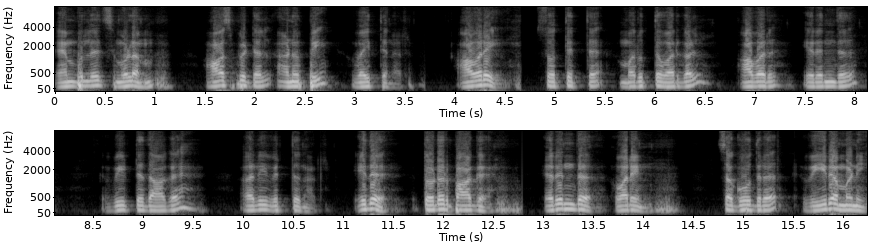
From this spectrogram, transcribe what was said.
ஆம்புலன்ஸ் மூலம் ஹாஸ்பிட்டல் அனுப்பி வைத்தனர். அவரை சொத்தித்த மருத்துவர்கள் அவர் இருந்து வீட்டதாக அறிவித்தனர். இது தொடர்பாக இருந்தவரின் சகோதரர் வீரமணி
